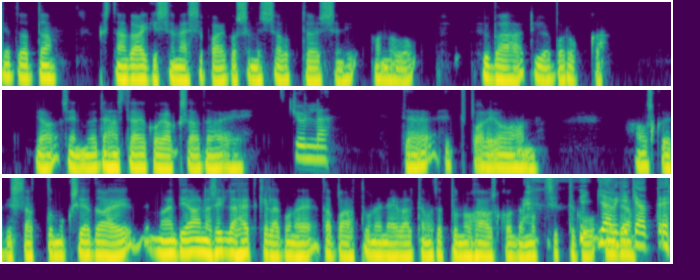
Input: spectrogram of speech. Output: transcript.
ja tota, kaikissa näissä paikoissa, missä ollut töissä, niin on ollut hyvää työporukka. Ja sen myötähän sitä joko jaksaa tai ei. Kyllä. Että, että paljon on hauskojakin sattumuksia. Tai mä en tiedä aina sillä hetkellä, kun ne tapahtuu, niin ne ei välttämättä tunnu hauskolta. Mutta sitten kun jälkikäteen.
